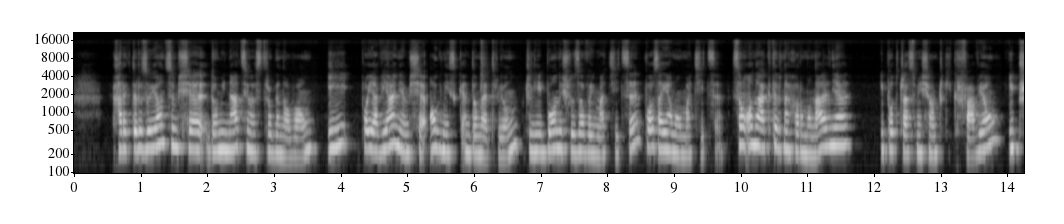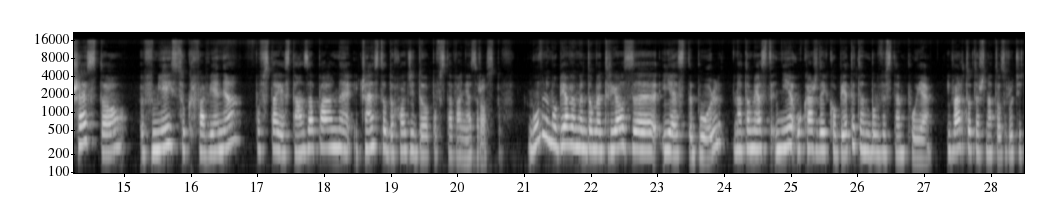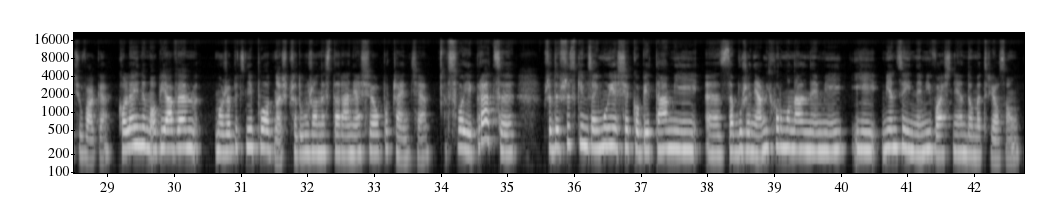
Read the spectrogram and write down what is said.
charakteryzującym się dominacją estrogenową i pojawianiem się ognisk endometrium, czyli błony śluzowej macicy, poza jamą macicy. Są one aktywne hormonalnie i podczas miesiączki krwawią, i przez to w miejscu krwawienia powstaje stan zapalny i często dochodzi do powstawania zrostów. Głównym objawem endometriozy jest ból, natomiast nie u każdej kobiety ten ból występuje i warto też na to zwrócić uwagę. Kolejnym objawem może być niepłodność, przedłużone starania się o poczęcie. W swojej pracy przede wszystkim zajmuję się kobietami e, z zaburzeniami hormonalnymi i między innymi właśnie endometriozą.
